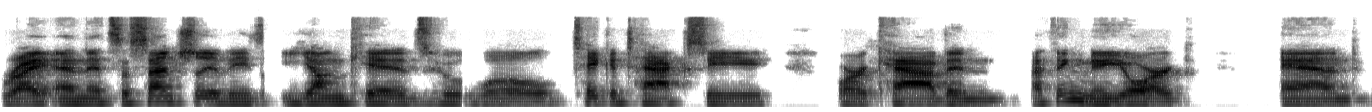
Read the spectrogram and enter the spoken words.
Right. And it's essentially these young kids who will take a taxi or a cab in, I think, New York, and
